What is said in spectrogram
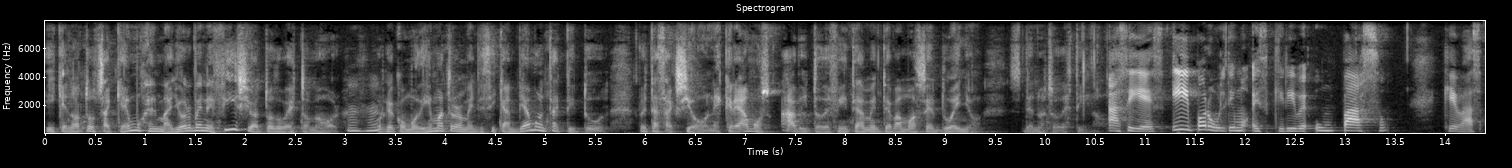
Y que nosotros saquemos el mayor beneficio a todo esto mejor. Porque como dijimos anteriormente, si cambiamos nuestra actitud, nuestras acciones, creamos hábitos, definitivamente vamos a ser dueños de nuestro destino. Así es. Y por último, escribe un paso que vas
